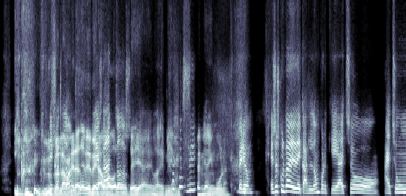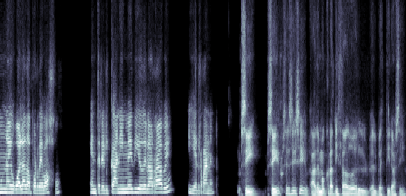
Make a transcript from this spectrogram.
Inclu- Incluso en la manera de beber agua o la botella, ¿eh? Madre mía, no hay Sí. diferencia ninguna. Pero eso es culpa de Decathlon porque ha hecho, ha hecho una igualada por debajo entre el can y medio de la rave y el runner. Sí, sí, sí, sí, sí. Ha democratizado el, el vestir así.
